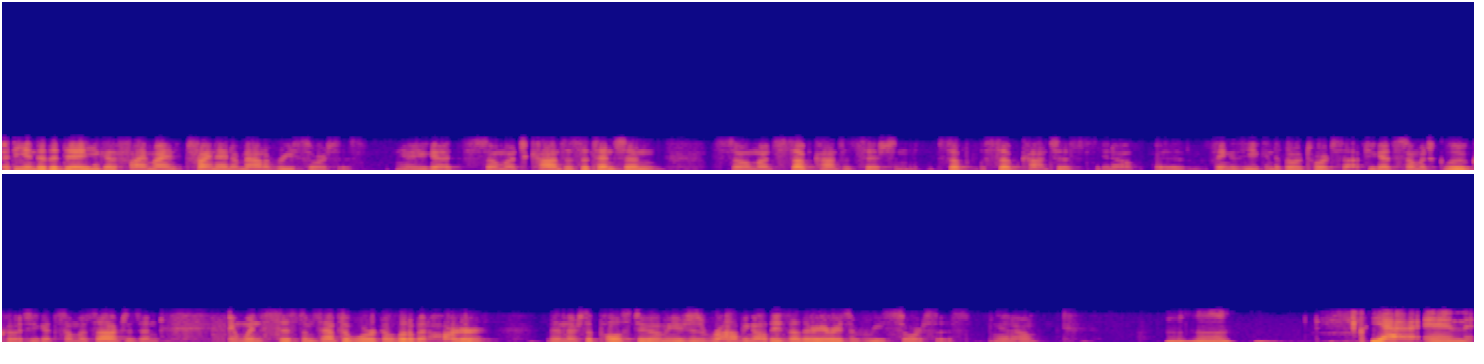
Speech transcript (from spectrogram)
at the end of the day, you got a finite finite amount of resources. You know, you got so much conscious attention, so much subconscious sub subconscious, you know, uh, things that you can devote towards stuff. You got so much glucose, you got so much oxygen, and when systems have to work a little bit harder, than they're supposed to. I mean, you're just robbing all these other areas of resources, you know. Mhm. Yeah, and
